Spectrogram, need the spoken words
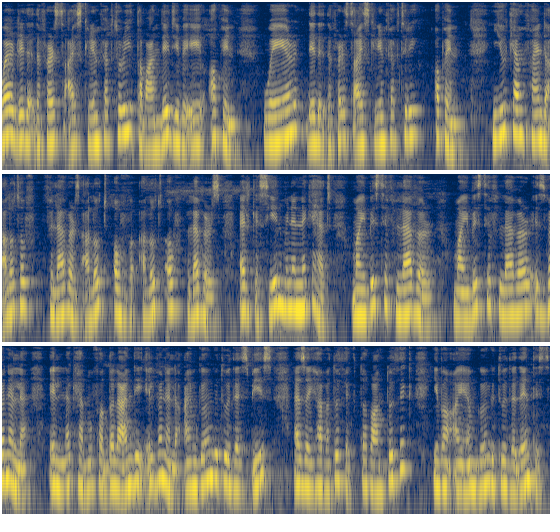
where did the first ice cream factory طبعا did يبقى إيه؟ open. where did the first ice cream factory open you can find a lot of flavors a lot of a lot of flavors الكثير من النكهات my best flavor my best flavor is vanilla النكهة المفضلة عندي الفانيلا I'm going to the space as I have a toothache طبعا toothache يبقى I am going to the dentist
